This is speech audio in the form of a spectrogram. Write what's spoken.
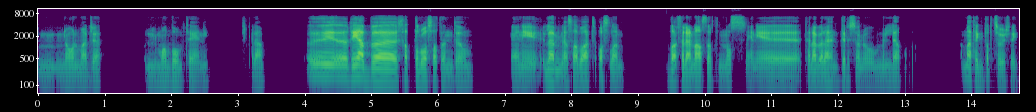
من أول ما جاء لمنظومته يعني مش كلام؟ آه، غياب خط الوسط عندهم يعني لا من إصابات أصلا ضعف العناصر في النص يعني تلعب على هندرسون وميلر ما تقدر تسوي شيء.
